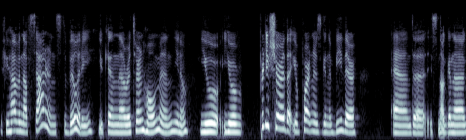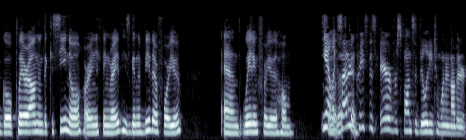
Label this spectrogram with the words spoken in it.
if you have enough Saturn stability, you can uh, return home and you know you you're pretty sure that your partner is gonna be there, and uh, it's not gonna go play around in the casino or anything, right? He's gonna be there for you, and waiting for you at home. yeah, So like Saturn good. Mm-hmm. creates this air of responsibility to one another,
